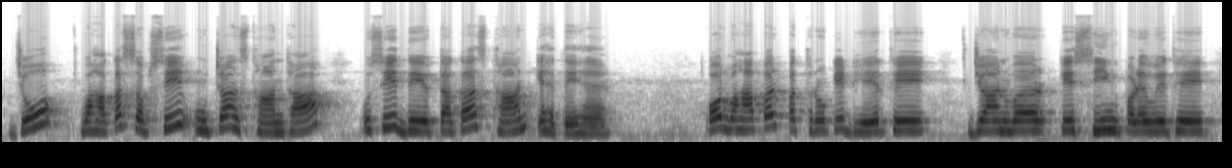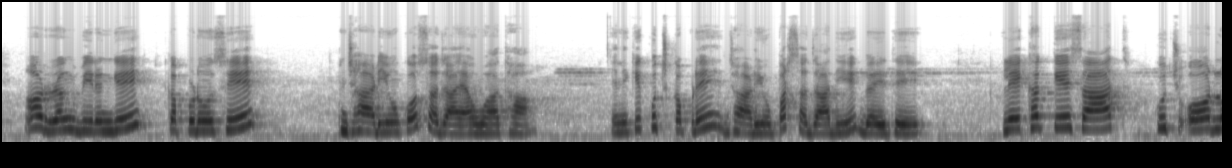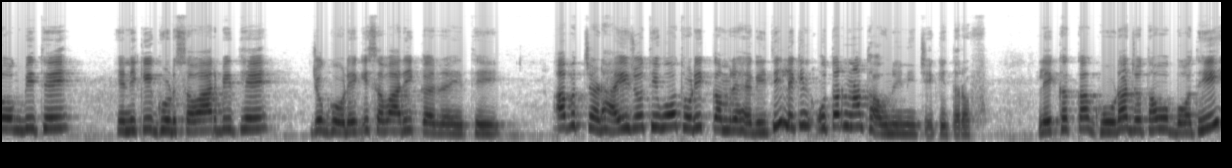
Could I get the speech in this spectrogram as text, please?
जो वहाँ का सबसे ऊँचा स्थान था उसे देवता का स्थान कहते हैं। और वहाँ पर पत्थरों के ढेर थे, जानवर के सींग पड़े हुए थे और रंग बिरंगे कपड़ों से झाड़ियों को सजाया हुआ था। यानी कि कुछ कपड़े झाड़ियों पर सजा दिए गए थे। लेखक के साथ कुछ और लोग भी थे, यानी कि घुड़सवार भी थे, जो घोड़े की सवारी कर रहे थे। अब चढ़ाई जो थी वो थोड़ी कम रह गई थी, लेकिन उतरना था उन्हें नीचे की तरफ़। लेखक का घोड़ा जो था वो बहुत ही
